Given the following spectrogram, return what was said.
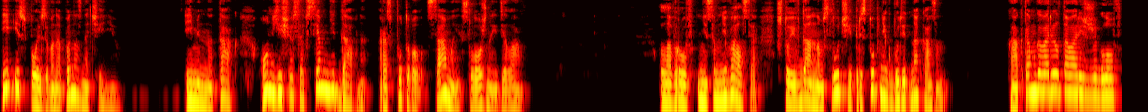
и использована по назначению. Именно так он еще совсем недавно распутывал самые сложные дела. Лавров не сомневался, что и в данном случае преступник будет наказан. Как там говорил товарищ Жеглов,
